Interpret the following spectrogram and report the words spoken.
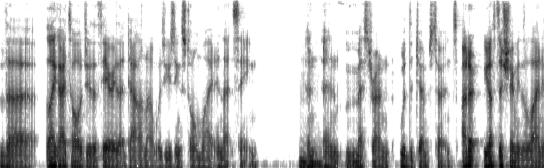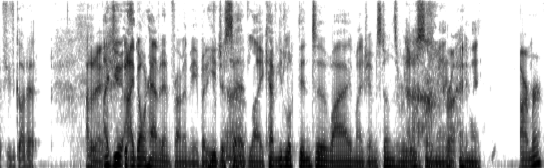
the like I told you the theory that Dalinar was using Stormlight in that scene mm-hmm. and and messed around with the gemstones. I don't. You have to show me the line if you've got it. I don't know. I do. I don't have it in front of me, but he just uh, said like, "Have you looked into why my gemstones were loose uh, in, my, right. in my armor?"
